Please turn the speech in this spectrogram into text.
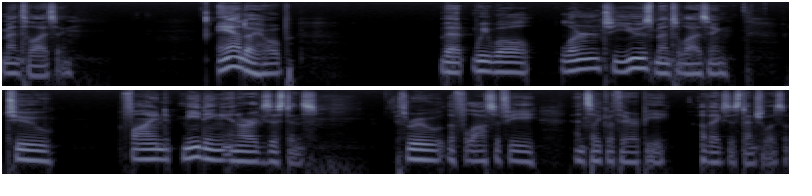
mentalizing. And I hope that we will learn to use mentalizing to find meaning in our existence through the philosophy and psychotherapy of existentialism.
